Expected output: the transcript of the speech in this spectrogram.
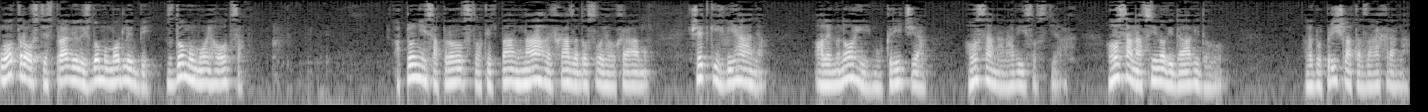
lotrov ste spravili z domu modlitby, z domu môjho otca. A plní sa proroctvo, keď pán náhle vchádza do svojho chrámu. Všetkých vyháňa, ale mnohí mu kričia Hosana na výsostiach, Hosana v synovi Dávidovom. Lebo prišla tá záchrana.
